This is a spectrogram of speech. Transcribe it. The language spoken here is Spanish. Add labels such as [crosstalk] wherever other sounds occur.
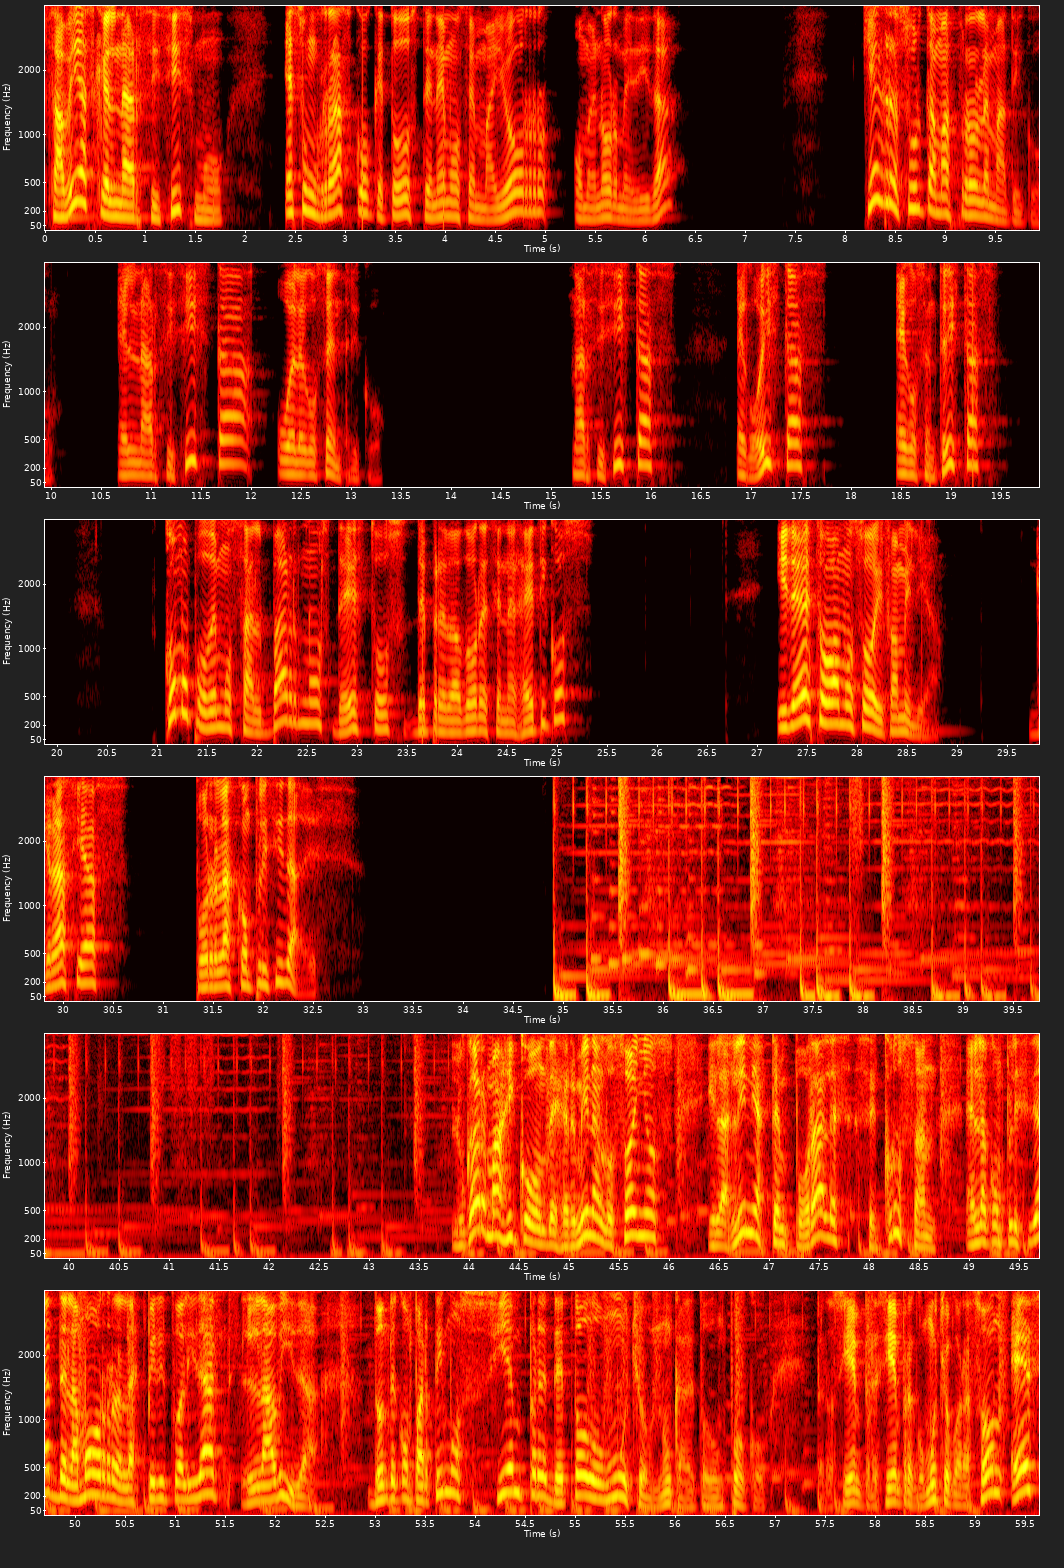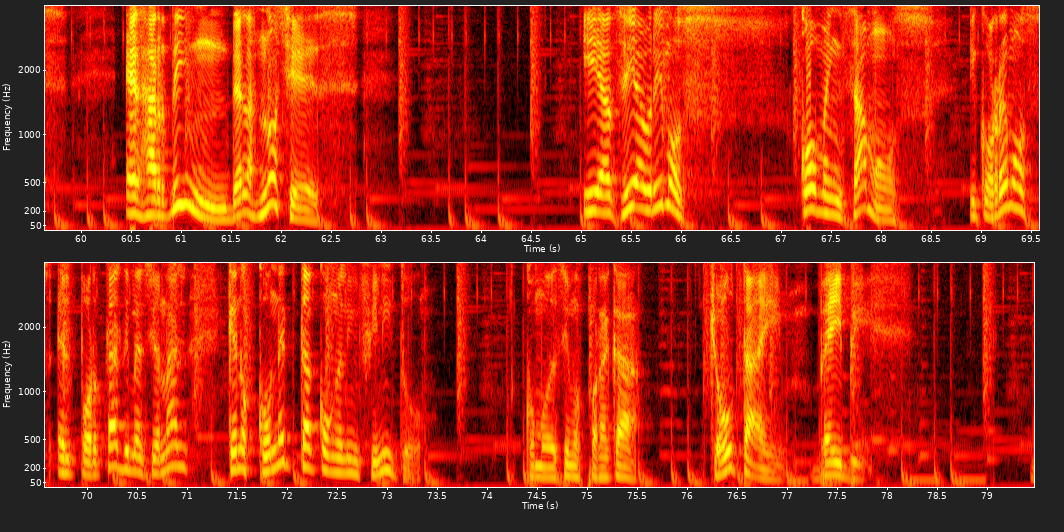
¿Sabías que el narcisismo es un rasgo que todos tenemos en mayor o menor medida? ¿Quién resulta más problemático? ¿El narcisista o el egocéntrico? ¿Narcisistas? ¿Egoístas? ¿Egocentristas? ¿Cómo podemos salvarnos de estos depredadores energéticos? Y de esto vamos hoy, familia. Gracias por las complicidades. Lugar mágico donde germinan los sueños y las líneas temporales se cruzan en la complicidad del amor, la espiritualidad, la vida, donde compartimos siempre de todo mucho, nunca de todo un poco pero siempre, siempre con mucho corazón, es El Jardín de las Noches. Y así abrimos, comenzamos y corremos el portal dimensional que nos conecta con el infinito. Como decimos por acá, Showtime, baby.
